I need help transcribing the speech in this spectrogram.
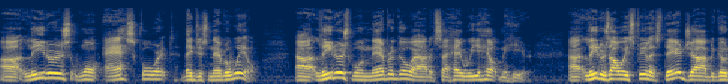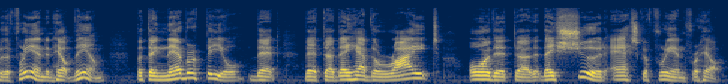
uh, leaders won't ask for it, they just never will. Uh, leaders will never go out and say, Hey, will you help me here? Uh, leaders always feel it's their job to go to the friend and help them, but they never feel that that uh, they have the right or that uh, that they should ask a friend for help.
